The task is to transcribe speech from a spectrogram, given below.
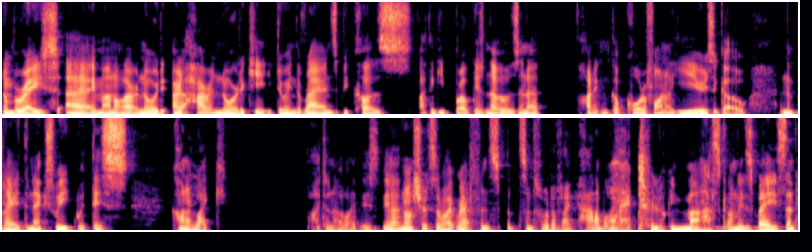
number eight, uh, Imanol Harinordoquy, doing the rounds because I think he broke his nose in a Heineken Cup quarterfinal years ago, and then played the next week with this kind of like I don't know. I'm not sure it's the right reference, but some sort of like Hannibal Lecter looking mask on his face, and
